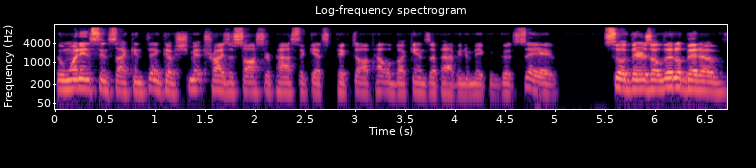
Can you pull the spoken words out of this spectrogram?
The one instance I can think of, Schmidt tries a saucer pass that gets picked off. Hellebuyck ends up having to make a good save. So there's a little bit of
